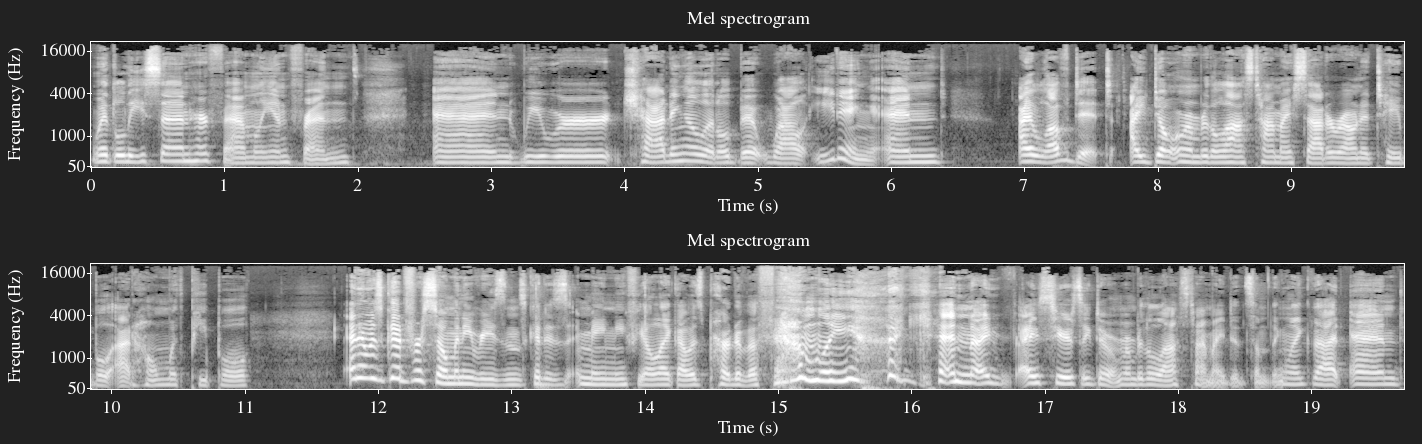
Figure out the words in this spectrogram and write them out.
with Lisa and her family and friends, and we were chatting a little bit while eating. And I loved it. I don't remember the last time I sat around a table at home with people. And it was good for so many reasons because it made me feel like I was part of a family. Again, I, I seriously don't remember the last time I did something like that. And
